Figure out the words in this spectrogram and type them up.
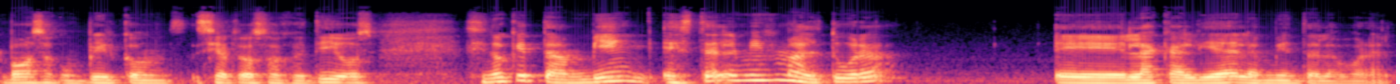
vamos a cumplir con ciertos objetivos, sino que también está a la misma altura eh, la calidad del ambiente laboral.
